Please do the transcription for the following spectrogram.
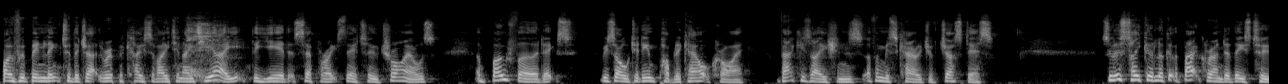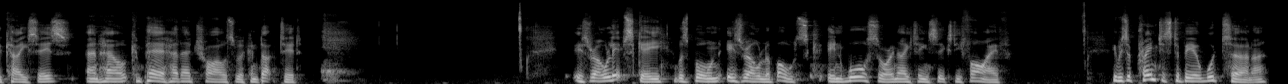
Both have been linked to the Jack the Ripper case of 1888, the year that separates their two trials, and both verdicts resulted in public outcry with accusations of a miscarriage of justice. So let's take a look at the background of these two cases and how compare how their trials were conducted. Israel Lipski was born Israel Lobulsk in Warsaw in 1865. He was apprenticed to be a woodturner,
